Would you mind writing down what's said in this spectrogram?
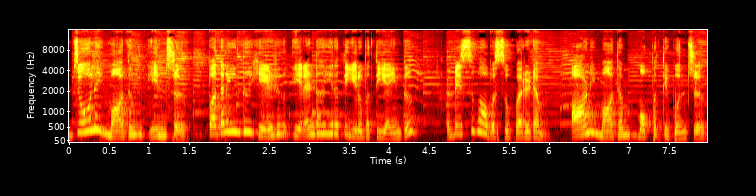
ஜூலை மாதம் இன்று பதினைந்து ஏழு இரண்டாயிரத்தி இருபத்தி ஐந்து விசுவாவசு வருடம் ஆணி மாதம் முப்பத்தி ஒன்று.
